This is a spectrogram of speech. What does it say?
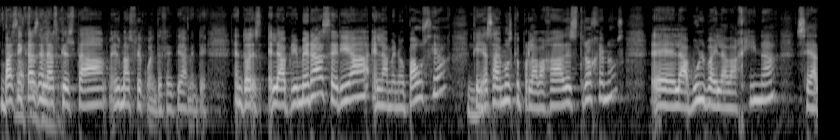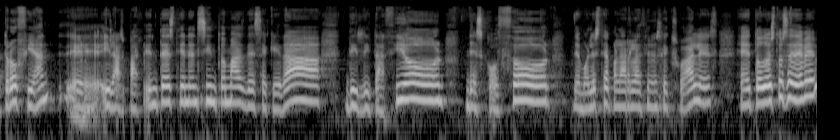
básicas en las que está, es más frecuente, efectivamente. Entonces, la primera sería en la menopausia, que ya sabemos que por la bajada de estrógenos, la vulva y la vagina se atrofian y las pacientes tienen síntomas de sequedad, de irritación, de escozor, de molestia con las relaciones sexuales. Eh, todo esto se debe,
